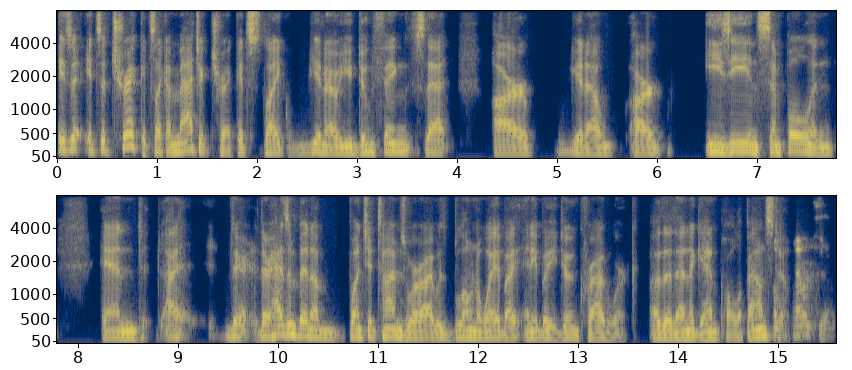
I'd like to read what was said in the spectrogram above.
is a it's a trick. It's like a magic trick. It's like you know you do things that are you know are easy and simple and and I there there hasn't been a bunch of times where I was blown away by anybody doing crowd work, other than again Paula Poundstone. Paula Poundstone,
